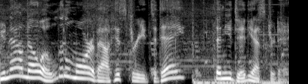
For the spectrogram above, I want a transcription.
you now know a little more about history today than you did yesterday.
